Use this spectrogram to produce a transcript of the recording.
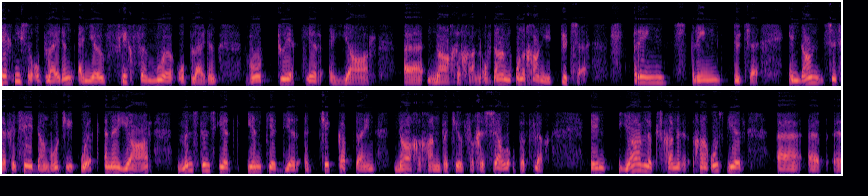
tegniese opleiding en jou vliegvermoë opleiding word twee keer 'n jaar uh nagegaan. Of dan ondergaan jy toetse streng streng toetse en dan soos ek gesê dan word jy ook in 'n jaar minstens eet een keer deur 'n check-kaptein nagegaan wat jou vergesel op 'n vlug. En jaarliks gaan gaan ons deur uh uh, uh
